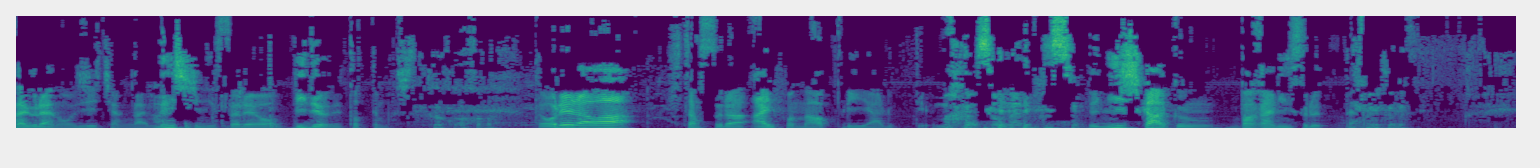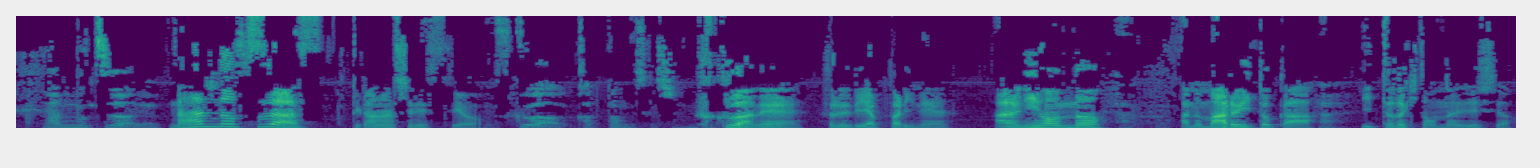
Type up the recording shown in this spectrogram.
歳ぐらいのおじいちゃんが熱心にそれをビデオで撮ってました。で俺らはひたすら iPhone のアプリやるっていう。まあ、そうなりますよ。で、西川くんバカにするって。何のツアーだよ。何のツアーって話ですよ。服は買ったんですか服はね、それでやっぱりね、あの日本のはい。あの、丸いとかは、行った時と同じですよ。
